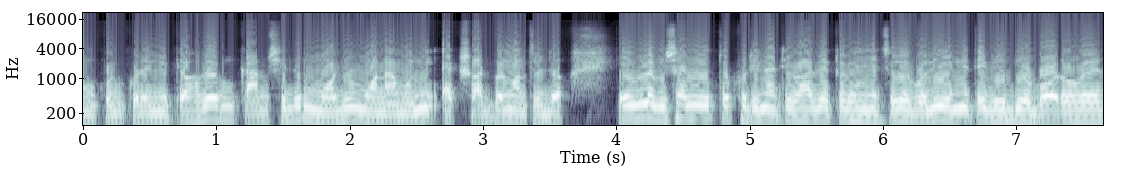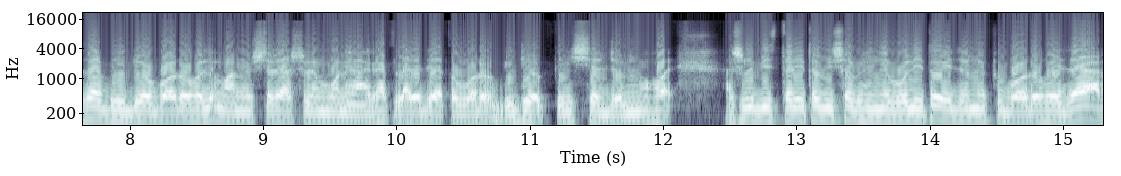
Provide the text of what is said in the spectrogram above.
অঙ্কন করে নিতে হবে এবং কামসিঁদুর, মধু, মনামনি একশো আটবার মন্ত্র জপ। এইগুলো বিষয় আমি একটু খুঁটিনাটি ভাবে একটু ভেঙে চলে বলি, এমনিতে ভিডিও বড় হয়ে যায়। ভিডিও বড় হলে মানুষের আসলে মনে আঘাত লাগে যে এত বড় ভিডিও কিসের জন্য হয়। আসলে বিস্তারিত বিষয় ভেঙে বলি তো, এই জন্য একটু বড় হয়ে যায়। আর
